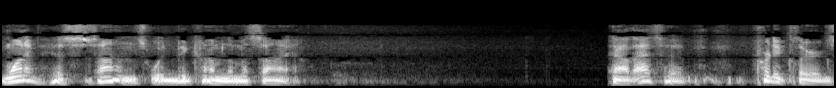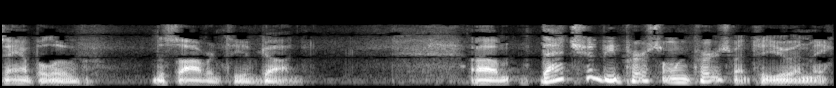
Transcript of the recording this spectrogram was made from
one of his sons would become the Messiah. Now that's a pretty clear example of the sovereignty of God. Um, that should be personal encouragement to you and me.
